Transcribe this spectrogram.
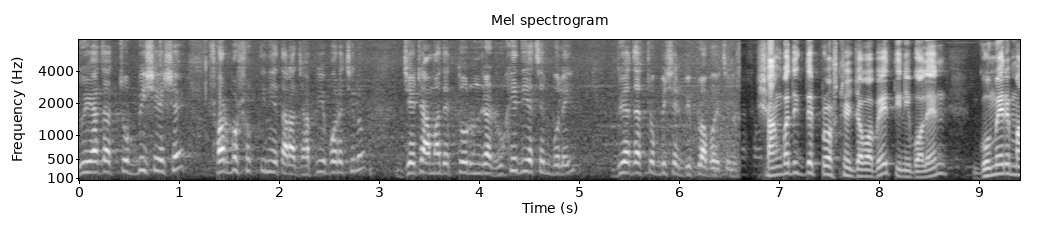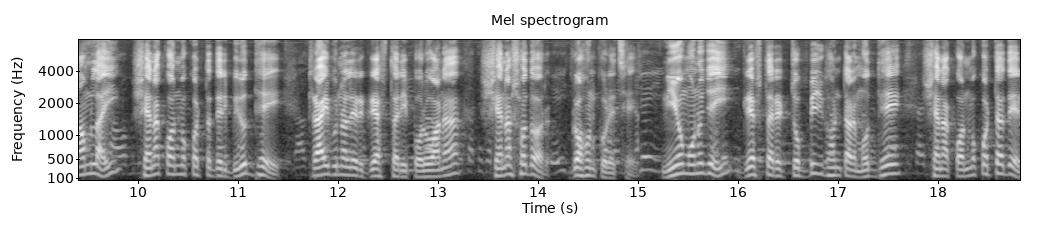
দুই হাজার চব্বিশে এসে সর্বশক্তি নিয়ে তারা ঝাঁপিয়ে পড়েছিল, যেটা আমাদের তরুণরা রুখে দিয়েছেন বলেই দুই হাজার চব্বিশের বিপ্লব হয়েছিল। সাংবাদিকদের প্রশ্নের জবাবে তিনি বলেন, গুমের মামলায় সেনা কর্মকর্তাদের বিরুদ্ধে ট্রাইব্যুনালের গ্রেফতারি পরোয়ানা সেনা সদর গ্রহণ করেছে। নিয়ম অনুযায়ী গ্রেফতারের চব্বিশ ঘণ্টার মধ্যে সেনা কর্মকর্তাদের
